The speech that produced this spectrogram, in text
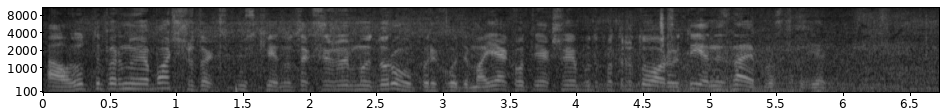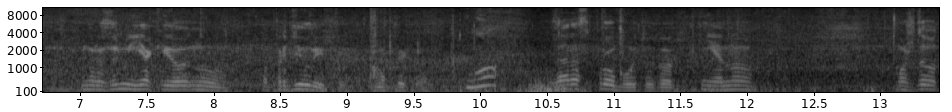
А, от тепер ну я бачу, що так спуск є, ну так це вже ми дорогу переходимо. А як от якщо я буду по тротуару йти, я не знаю просто як. Не розумію, як його ну, оприділити, наприклад. Ну, Зараз спробую тут. От. Ні, ну можливо,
